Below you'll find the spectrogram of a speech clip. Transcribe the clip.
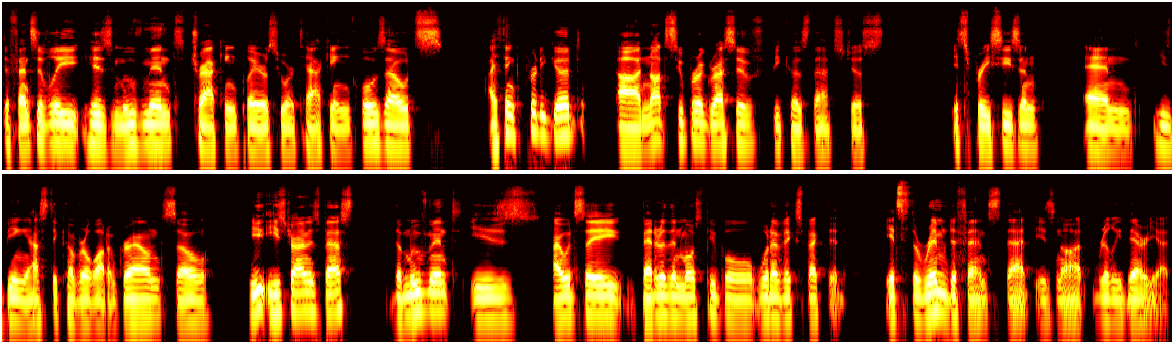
Defensively, his movement, tracking players who are attacking closeouts, I think pretty good. Uh, not super aggressive because that's just, it's preseason and he's being asked to cover a lot of ground. So he, he's trying his best. The movement is, I would say, better than most people would have expected. It's the rim defense that is not really there yet,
